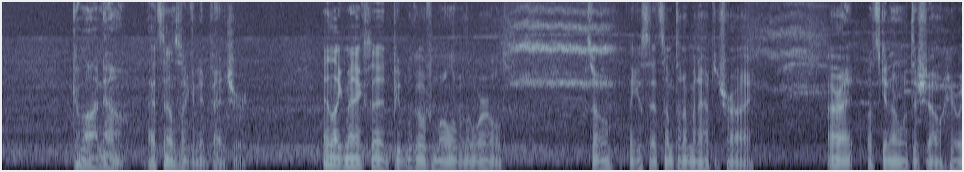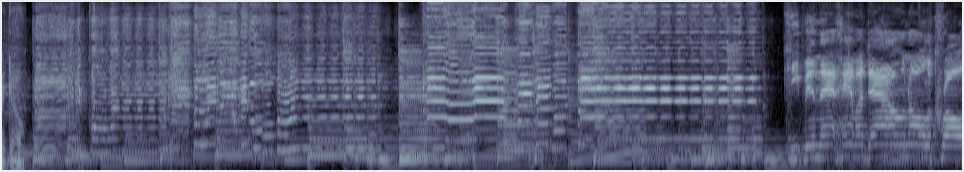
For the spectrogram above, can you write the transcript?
Come on now. That sounds like an adventure. And like Max said, people go from all over the world. So I guess that's something I'm going to have to try. All right, let's get on with the show. Here we go.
